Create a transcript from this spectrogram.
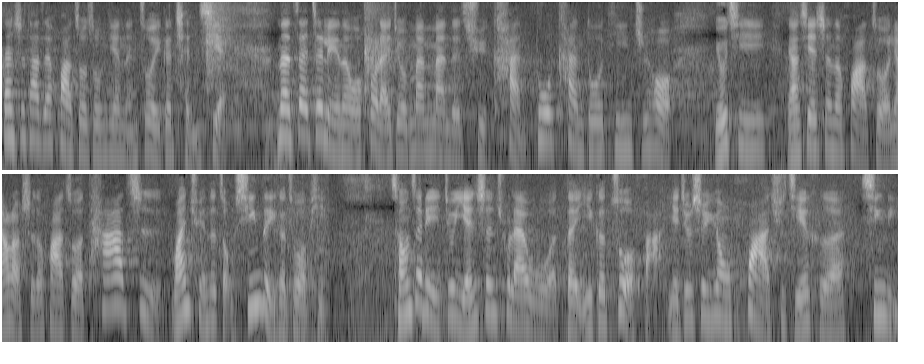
但是他在画作中间能做一个呈现。那在这里呢，我后来就慢慢的去看，多看多听之后，尤其梁先生的画作，梁老师的画作，他是完全的走心的一个作品。从这里就延伸出来我的一个做法，也就是用画去结合心理，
